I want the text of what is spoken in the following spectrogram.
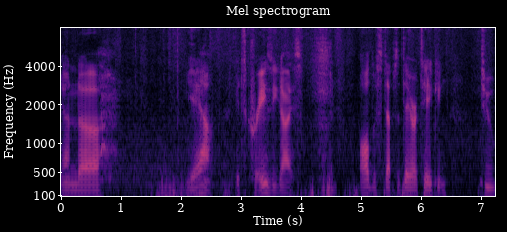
And uh, yeah, it's crazy, guys. All the steps that they are taking to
